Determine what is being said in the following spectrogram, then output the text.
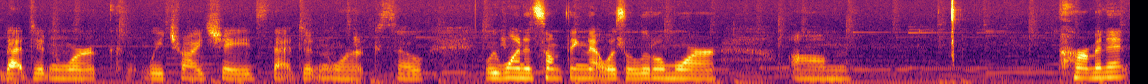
that didn't work. We tried shades, that didn't work. So we wanted something that was a little more um, permanent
